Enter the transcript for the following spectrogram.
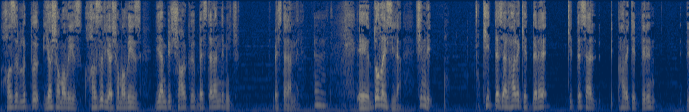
hazırlıklı yaşamalıyız hazır yaşamalıyız diyen bir şarkı bestelendi mi hiç? Bestelenmedi. Evet. E, dolayısıyla şimdi kitlesel hareketlere kitlesel hareketlerin e,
